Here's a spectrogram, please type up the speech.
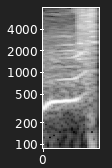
لا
